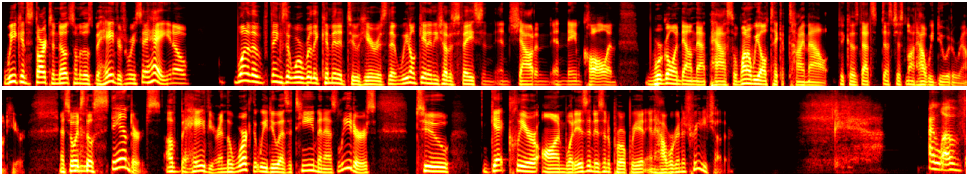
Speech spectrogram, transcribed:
we can start to note some of those behaviors where we say, "Hey, you know, one of the things that we're really committed to here is that we don't get in each other's face and, and shout and, and, name call and we're going down that path. So why don't we all take a time out? Because that's that's just not how we do it around here. And so mm-hmm. it's those standards of behavior and the work that we do as a team and as leaders to get clear on what is and isn't appropriate and how we're going to treat each other. I love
